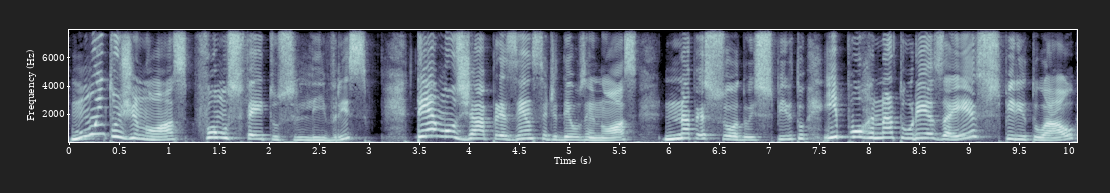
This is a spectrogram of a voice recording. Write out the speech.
muitos de nós fomos feitos livres, temos já a presença de Deus em nós, na pessoa do Espírito, e por natureza espiritual,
